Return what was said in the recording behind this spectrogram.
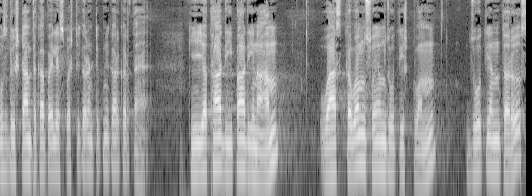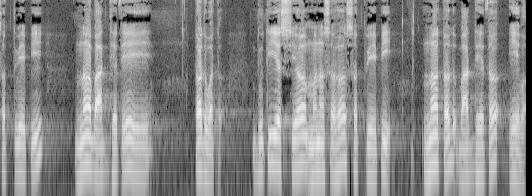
उस दृष्टांत का पहले स्पष्टीकरण टिप्पणीकार करते हैं कि यथा दीपादि नाम वास्तव स्वयं ज्योतिष्व ज्योत्यंतर सत्वेपि न बाध्यते। तद्वत द्वितीय मनस सत्वेपि न तद बाध्यत एव।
